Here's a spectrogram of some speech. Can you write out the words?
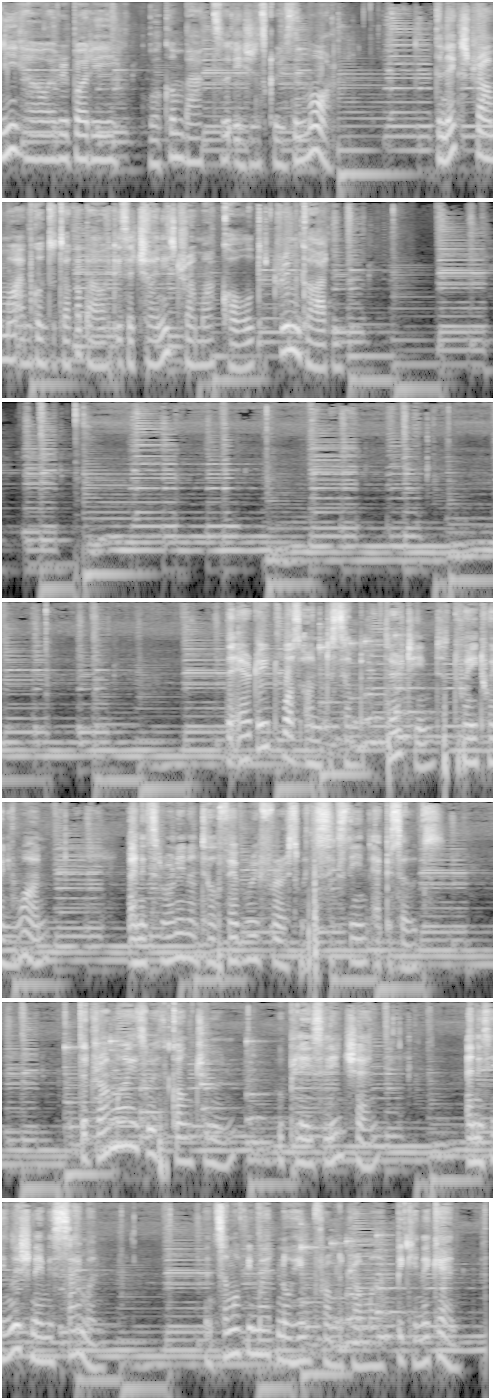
Ni hao, everybody. Welcome back to Asian Screens and More. The next drama I'm going to talk about is a Chinese drama called Dream Garden. The air date was on December 13th, 2021, and it's running until February 1st with 16 episodes. The drama is with Gong Jun, who plays Lin Shen, and his English name is Simon. And some of you might know him from the drama Begin Again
